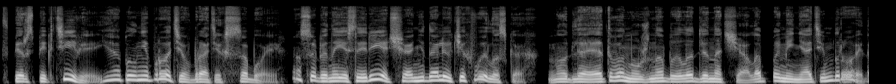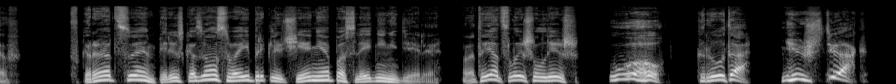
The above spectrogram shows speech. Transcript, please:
В перспективе я был не против брать их с собой, особенно если речь о недалеких вылазках, но для этого нужно было для начала поменять им дроидов. Вкратце пересказал свои приключения последней недели. В ответ слышал лишь «Воу! Круто! Ништяк!»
